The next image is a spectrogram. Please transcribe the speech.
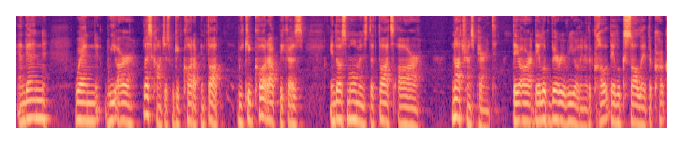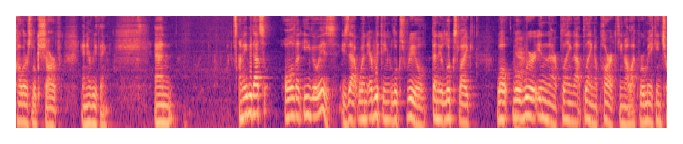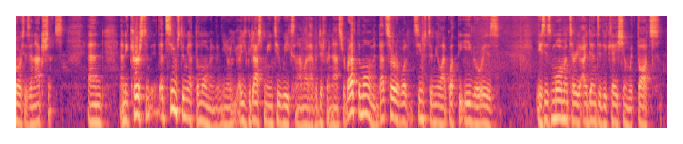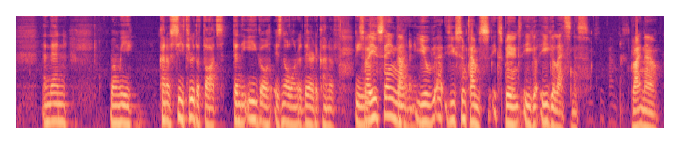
And then when we are less conscious we get caught up in thought. We get caught up because in those moments the thoughts are not transparent. They are they look very real you know the color they look solid the co- colors look sharp and everything. And and maybe that's all that ego is is that when everything looks real then it looks like well well Yeah. we're in there playing that playing a part you know like we're making choices and actions and and it occurs to me that seems to me at the moment and you know you, you could ask me in two weeks and i might have a different answer but at the moment that's sort of what it seems to me like what the ego is is this momentary identification with thoughts and then when we kind of see through the thoughts then the ego is no longer there to kind of be So are you saying that anymore. you uh, you sometimes experience ego egolessness right now?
